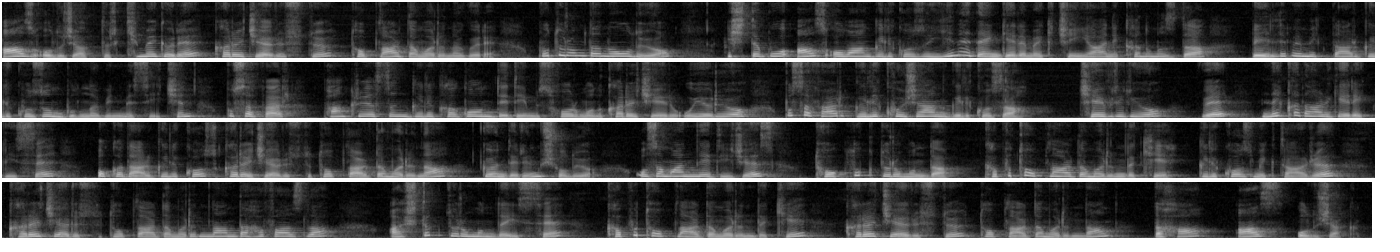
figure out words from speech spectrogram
az olacaktır. Kime göre? Karaciğer üstü toplar damarına göre. Bu durumda ne oluyor? İşte bu az olan glikozu yine dengelemek için yani kanımızda belli bir miktar glikozun bulunabilmesi için bu sefer pankreasın glikagon dediğimiz hormonu karaciğeri uyarıyor. Bu sefer glikojen glikoza çevriliyor ve ne kadar gerekliyse o kadar glikoz karaciğer üstü toplar damarına gönderilmiş oluyor. O zaman ne diyeceğiz? Tokluk durumunda kapı toplar damarındaki glikoz miktarı karaciğer üstü toplar damarından daha fazla. Açlık durumunda ise kapı toplar damarındaki karaciğer üstü toplar damarından daha az olacak.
